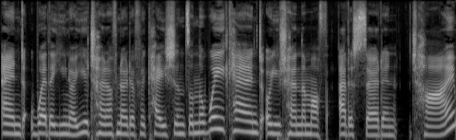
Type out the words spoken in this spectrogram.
And whether you know you turn off notifications on the weekend or you turn them off at a certain time,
